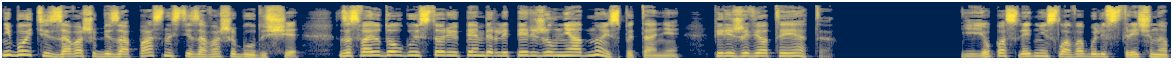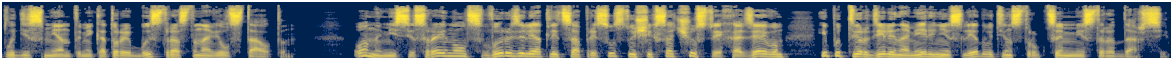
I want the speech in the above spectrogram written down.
Не бойтесь за вашу безопасность и за ваше будущее. За свою долгую историю Пемберли пережил не одно испытание, переживет и это. Ее последние слова были встречены аплодисментами, которые быстро остановил Сталтон. Он и миссис Рейнольдс выразили от лица присутствующих сочувствие хозяевам и подтвердили намерение следовать инструкциям мистера Дарси.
